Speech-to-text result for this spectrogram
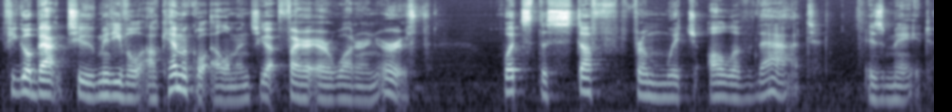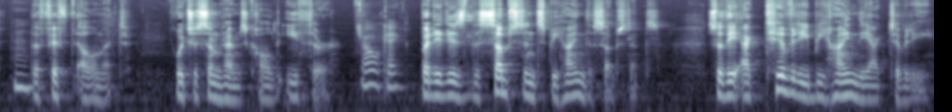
if you go back to medieval alchemical elements, you got fire, air, water, and earth. What's the stuff from which all of that is made? Hmm. The fifth element, which is sometimes called ether Oh, okay. but it is the substance behind the substance. So the activity behind the activity,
